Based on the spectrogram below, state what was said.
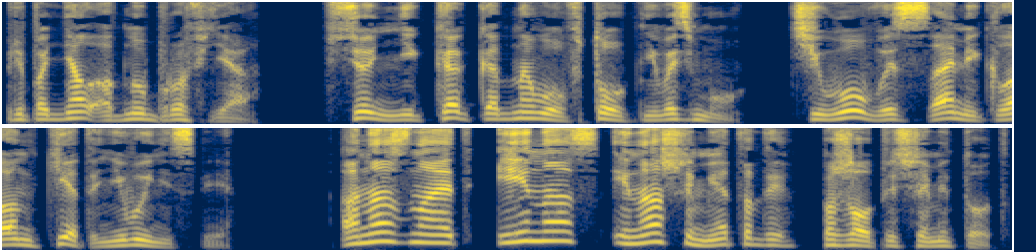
Приподнял одну бровь я. «Все никак одного в толк не возьму. Чего вы сами клан Кета не вынесли?» «Она знает и нас, и наши методы», — пожал плечами тот.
